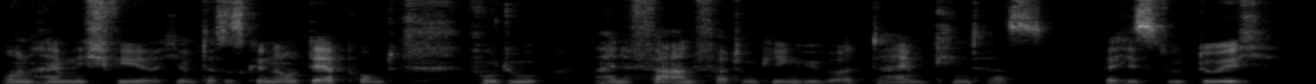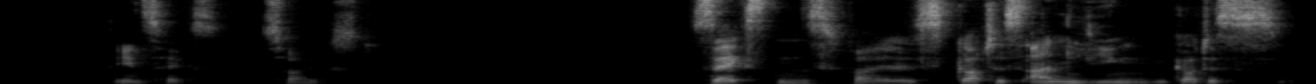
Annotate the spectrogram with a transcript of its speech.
unheimlich schwierig. Und das ist genau der Punkt, wo du eine Verantwortung gegenüber deinem Kind hast, welches du durch den Sex zeugst. Sechstens, weil es Gottes Anliegen, Gottes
